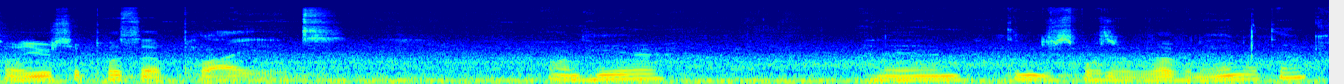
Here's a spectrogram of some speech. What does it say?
So you're supposed to apply it on here and then I think you're supposed to rub it in, I think.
